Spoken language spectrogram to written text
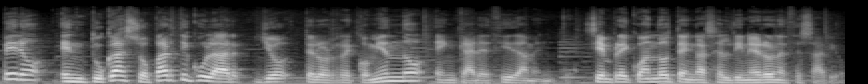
Pero en tu caso particular yo te los recomiendo encarecidamente, siempre y cuando tengas el dinero necesario,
